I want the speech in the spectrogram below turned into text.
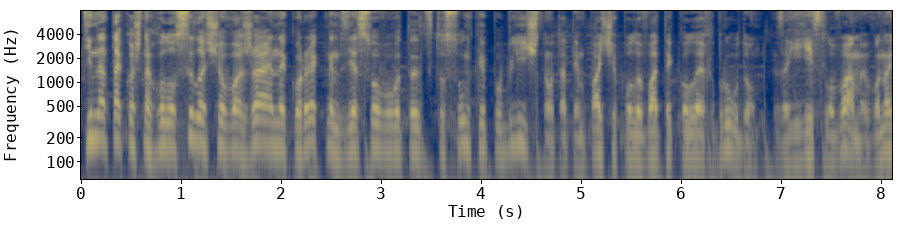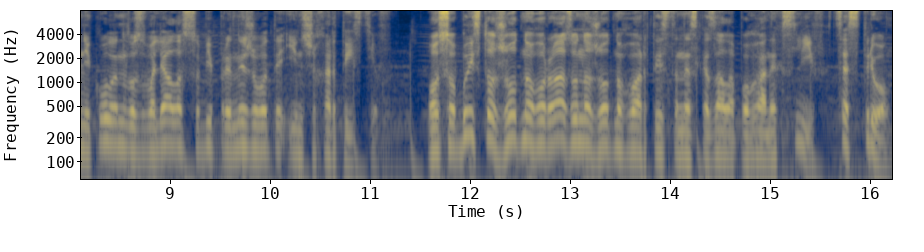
Тіна також наголосила, що вважає некоректним з'ясовувати стосунки публічно та тим паче поливати колег брудом. За її словами, вона ніколи не дозволяла собі принижувати інших артистів. Особисто жодного разу на жодного артиста не сказала поганих слів. Це стрьом.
